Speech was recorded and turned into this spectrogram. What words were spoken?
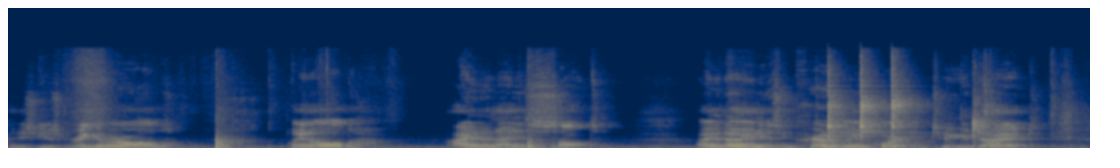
I just use regular old, plain old iodinized salt. Iodine is incredibly important to your diet. If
